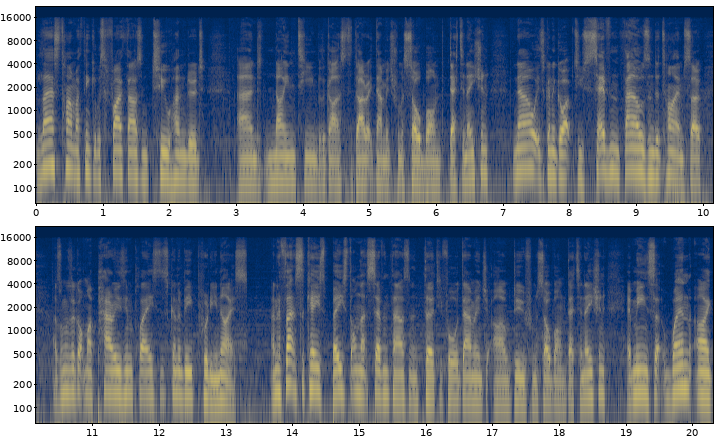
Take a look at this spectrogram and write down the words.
last time I think it was 5,219 with regards to direct damage from a soul bond detonation. Now it's going to go up to 7,000 a time. So as long as I've got my parries in place, it's going to be pretty nice. And if that's the case, based on that 7034 damage I'll do from Soul Bond Detonation, it means that when I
